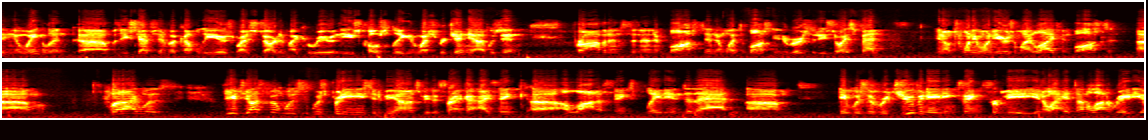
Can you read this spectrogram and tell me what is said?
in New England, uh, with the exception of a couple of years where I started my career in the East Coast League in West Virginia. I was in Providence and then in Boston and went to Boston University. So I spent, you know, 21 years of my life in Boston. Um, but I was the adjustment was was pretty easy to be honest with you, Frank. I, I think uh, a lot of things played into that. Um, it was a rejuvenating thing for me. You know, I had done a lot of radio,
